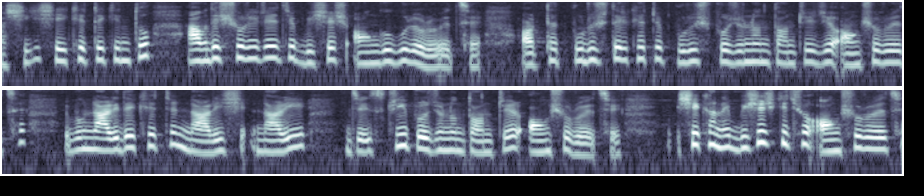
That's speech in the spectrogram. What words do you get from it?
আসি, সেই ক্ষেত্রে কিন্তু আমাদের শরীরে যে বিশেষ অঙ্গগুলো রয়েছে, অর্থাৎ পুরুষদের ক্ষেত্রে পুরুষ প্রজনন তন্ত্রের যে অংশ রয়েছে এবং নারীদের ক্ষেত্রে নারী নারী যে স্ত্রী প্রজনন তন্ত্রের অংশ রয়েছে, সেখানে বিশেষ কিছু অংশ রয়েছে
